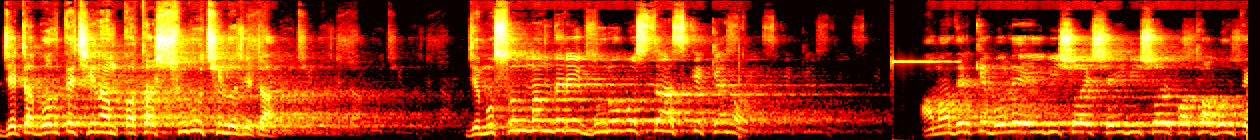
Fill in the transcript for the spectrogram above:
যেটা বলতেছিলাম কথার শুরু ছিল যেটা। যে মুসলমানদের এই দুরবস্থা আজকে কেন? আমাদেরকে বলে এই বিষয়, সেই বিষয় কথা বলতে।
